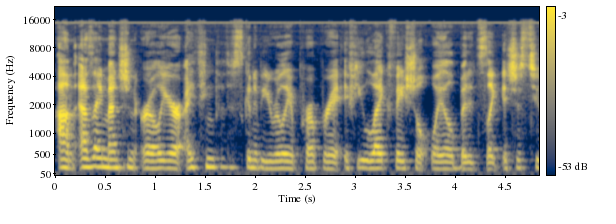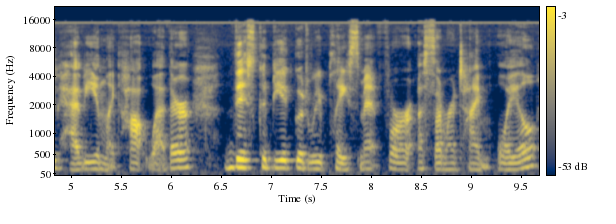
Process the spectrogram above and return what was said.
Um, as I mentioned earlier, I think that this is going to be really appropriate if you like facial oil oil, but it's like it's just too heavy in like hot weather, this could be a good replacement for a summertime oil.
